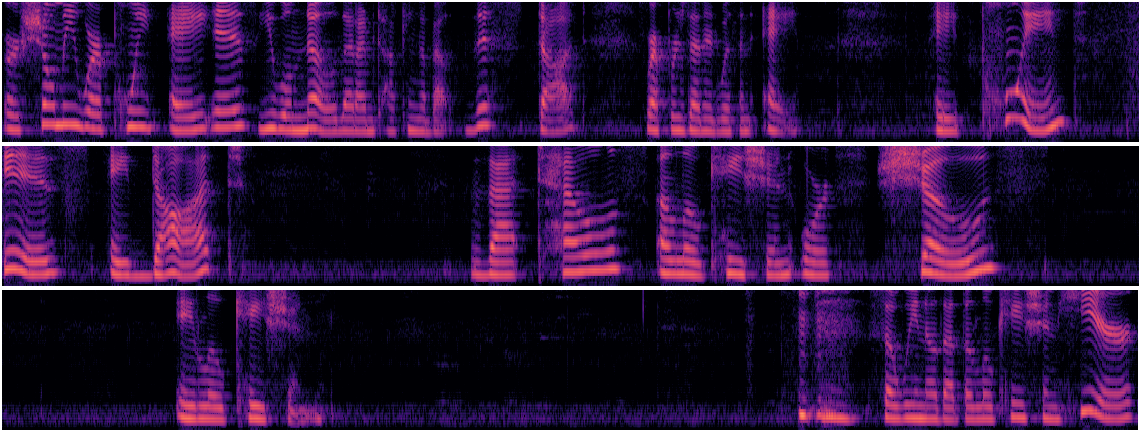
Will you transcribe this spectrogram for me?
or show me where point A is, you will know that I'm talking about this dot represented with an A. A point is a dot that tells a location or shows a location. so we know that the location here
